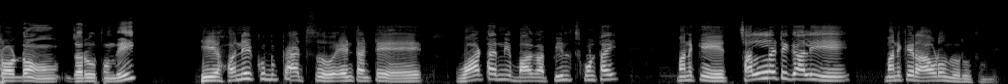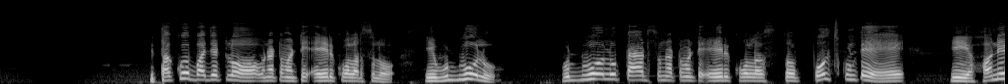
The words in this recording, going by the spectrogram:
చూడడం జరుగుతుంది. ఈ హనీకుమ్ ప్యాడ్స్ ఏంటంటే వాటర్ని బాగా పీల్చుకుంటాయి. మనకి చల్లటి గాలి మనకి రావడం జరుగుతుంది. ఈ తక్కువ బడ్జెట్లో ఉన్నటువంటి ఎయిర్ కూలర్స్లో ఈ వుడ్వోలు వుడ్వోలు ప్యాడ్స్ ఉన్నటువంటి ఎయిర్ కూలర్స్తో పోల్చుకుంటే ఈ హనీ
